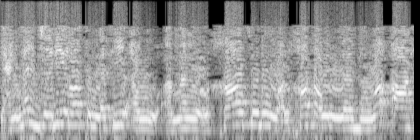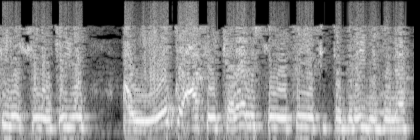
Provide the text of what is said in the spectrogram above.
يعني ما الجريرة التي أو ما الخاطر والخطأ الذي وقع فيه السيوطي أو وقع في كلام السيوطي في التدريب هنا؟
